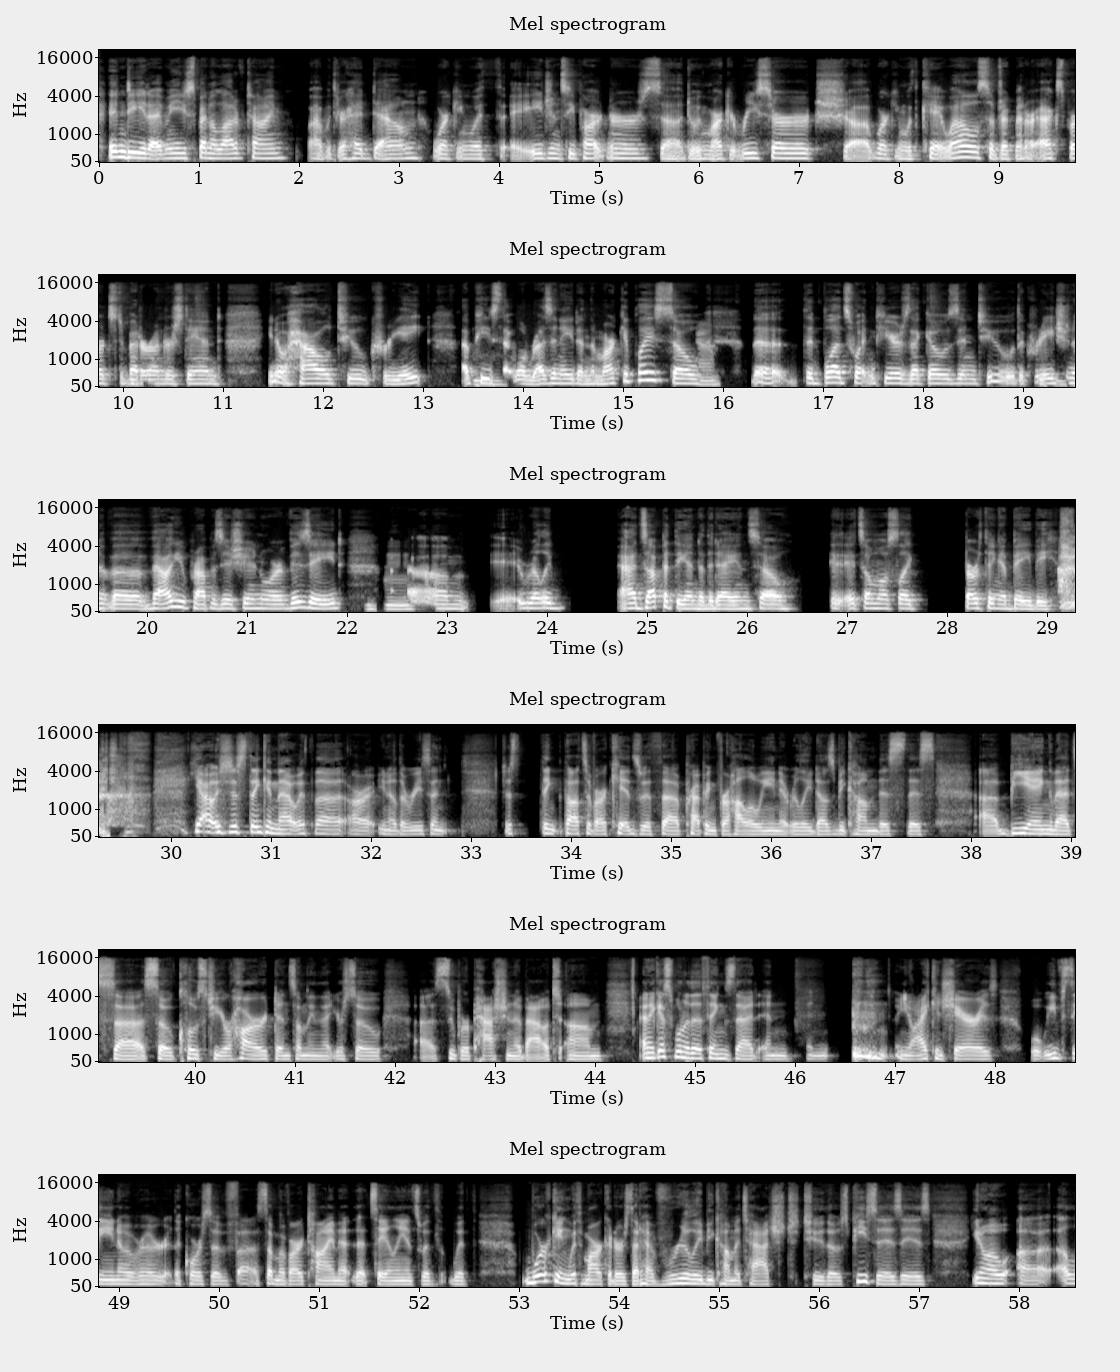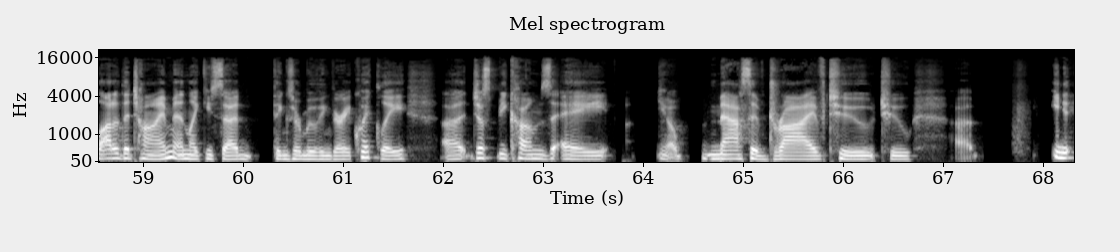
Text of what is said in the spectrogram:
Indeed. I mean, you spend a lot of time uh, with your head down, working with agency partners, uh, doing market research, uh, working with KOLs, subject matter experts to better understand, you know, how to create a piece mm. that will resonate in the marketplace. So yeah. the the blood, sweat, and tears that goes into the mm-hmm. creation mm-hmm. of a value proposition or a vis aid, mm-hmm. um, it really adds up at the end of the day. And so it, it's almost like birthing a baby. yeah, I was just thinking that with uh, our, you know, the recent just think thoughts of our kids with uh, prepping for Halloween. It really does become this this uh, being that's uh, so close to your heart and something that you're so uh, super passionate about. Um, and I guess one of the things that and and you know I can share is what we've seen over the course of uh, some of our time at, at Salience with with working with marketers that have really become attached to those pieces is you know uh, a lot of the time and like you said things are moving very quickly uh, just becomes a you know massive drive to to uh,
